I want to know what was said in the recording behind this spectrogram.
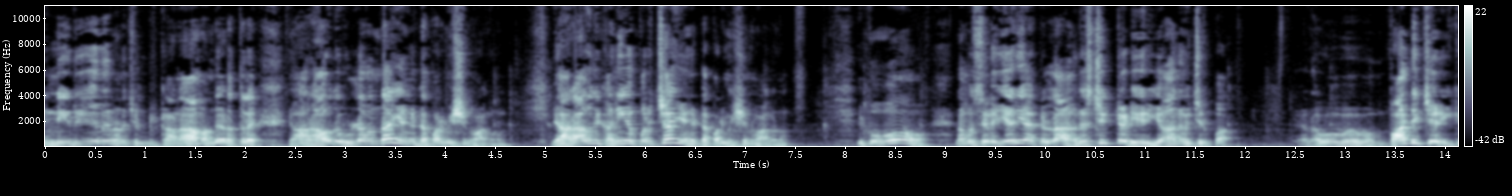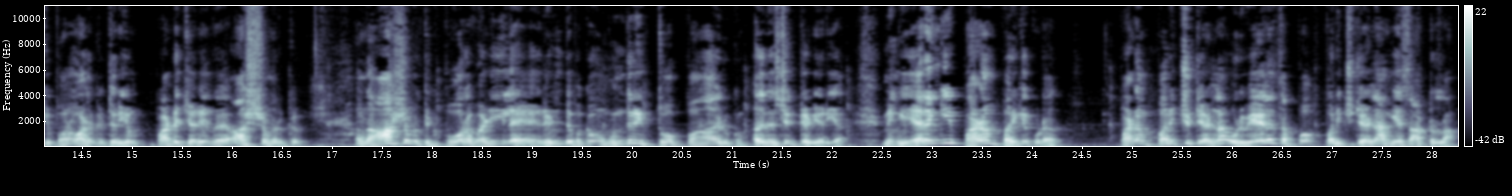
என்னதுன்னு நினச்சிட்டு இருக்கானாம். அந்த இடத்துல யாராவது உள்ளே வந்தால் என்கிட்ட பர்மிஷன் வாங்கணும். யாராவது கனியை பறிச்சா என்கிட்ட பர்மிஷன் வாங்கணும். இப்போது நம்ம சில ஏரியாக்கள்லாம் ரெஸ்ட்ரிக்டட் ஏரியான்னு வச்சுருப்பா. பாண்டிச்சேரிக்கு போனவாளுக்கு தெரியும். பாண்டிச்சேரி அந்த ஆசிரமம் இருக்குது அந்த ஆசிரமத்துக்கு போகிற வழியில் ரெண்டு பக்கமும் முந்திரி தோப்பாக இருக்கும். அது ரெஸ்ட்ரிக்டட் ஏரியா நீங்கள் இறங்கி பழம் பறிக்கக்கூடாது பழம் பறிச்சுட்டேன்னா ஒருவேளை தப்பாக பறிச்சுட்டேன்னா அங்கேயே சாப்பிட்றலாம்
